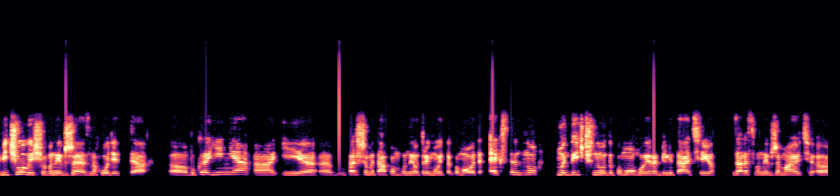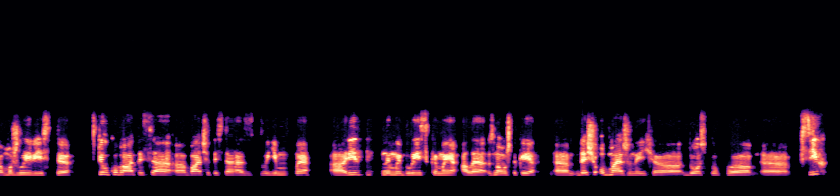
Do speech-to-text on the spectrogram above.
відчули, що вони вже знаходяться е, в Україні, е, і першим етапом вони отримують, так би мовити, екстрену медичну допомогу і реабілітацію. Зараз вони вже мають можливість спілкуватися, бачитися з своїми рідними, близькими, але знову ж таки дещо обмежений доступ всіх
